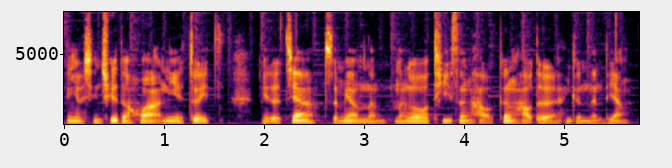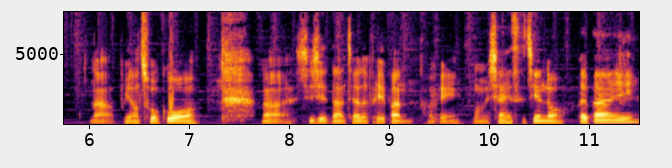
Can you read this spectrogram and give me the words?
你有兴趣的话，你也对你的家怎么样能能够提升好更好的一个能量。那不要错过哦！那谢谢大家的陪伴，OK，我们下一次见喽，拜拜。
